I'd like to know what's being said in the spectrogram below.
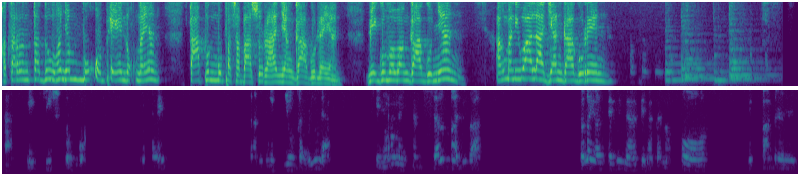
Katarantaduhan yung Book of Enoch na yan. Tapon mo pa sa basurahan yung gago na yan. May gumawang gago niyan. Ang maniwala diyan gago rin. Selma, di ba? So ngayon, pwede na tinatanong ko, if Father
